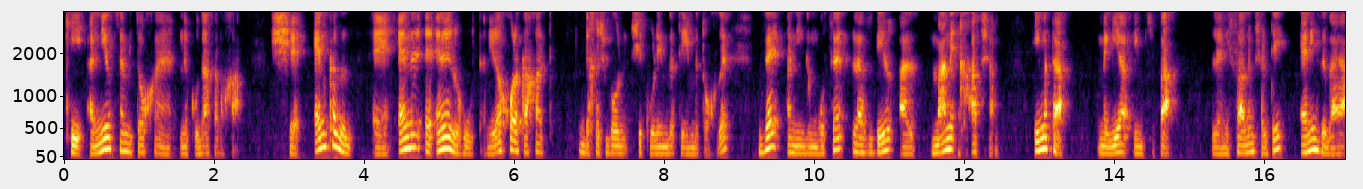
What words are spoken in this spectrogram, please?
כי אני יוצא מתוך אה, נקודת הנחה שאין כזה, אין, אין אלוהות, אני לא יכול לקחת בחשבון שיקולים דתיים בתוך זה, ואני גם רוצה להסביר על מה נאכף שם. אם אתה מגיע עם כיפה למשרד ממשלתי, אין עם זה בעיה.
